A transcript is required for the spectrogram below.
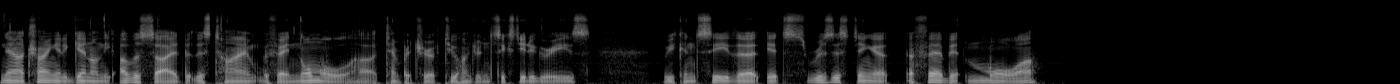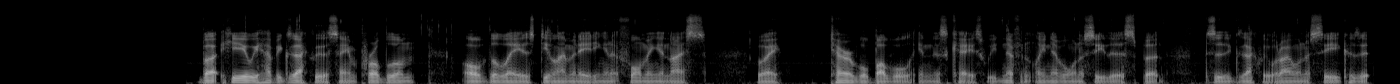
Now trying it again on the other side but this time with a normal uh, temperature of 260 degrees we can see that it's resisting it a fair bit more. But here we have exactly the same problem of the layers delaminating and it forming a nice, way terrible bubble in this case. We definitely never want to see this, but this is exactly what I want to see because it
